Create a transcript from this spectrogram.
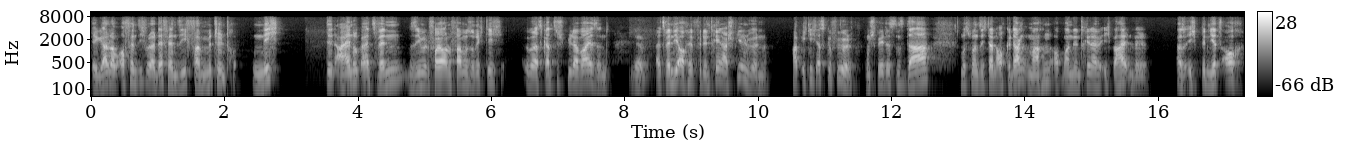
egal ob offensiv oder defensiv, vermitteln nicht den Eindruck, als wenn sie mit Feuer und Flamme so richtig über das ganze Spiel dabei sind. Ja. Als wenn die auch für den Trainer spielen würden. Habe ich nicht das Gefühl. Und spätestens da muss man sich dann auch Gedanken machen, ob man den Trainer wirklich behalten will. Also ich bin jetzt auch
